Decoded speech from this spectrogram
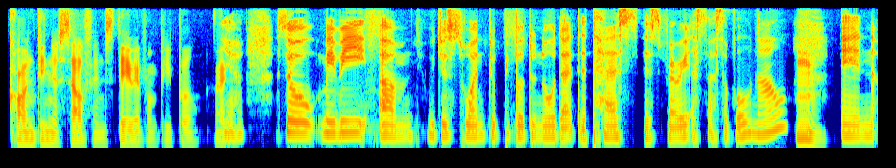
quarantine yourself and stay away from people. Right? Yeah. So maybe um we just want to people to know that the test is very accessible now. Mm. And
